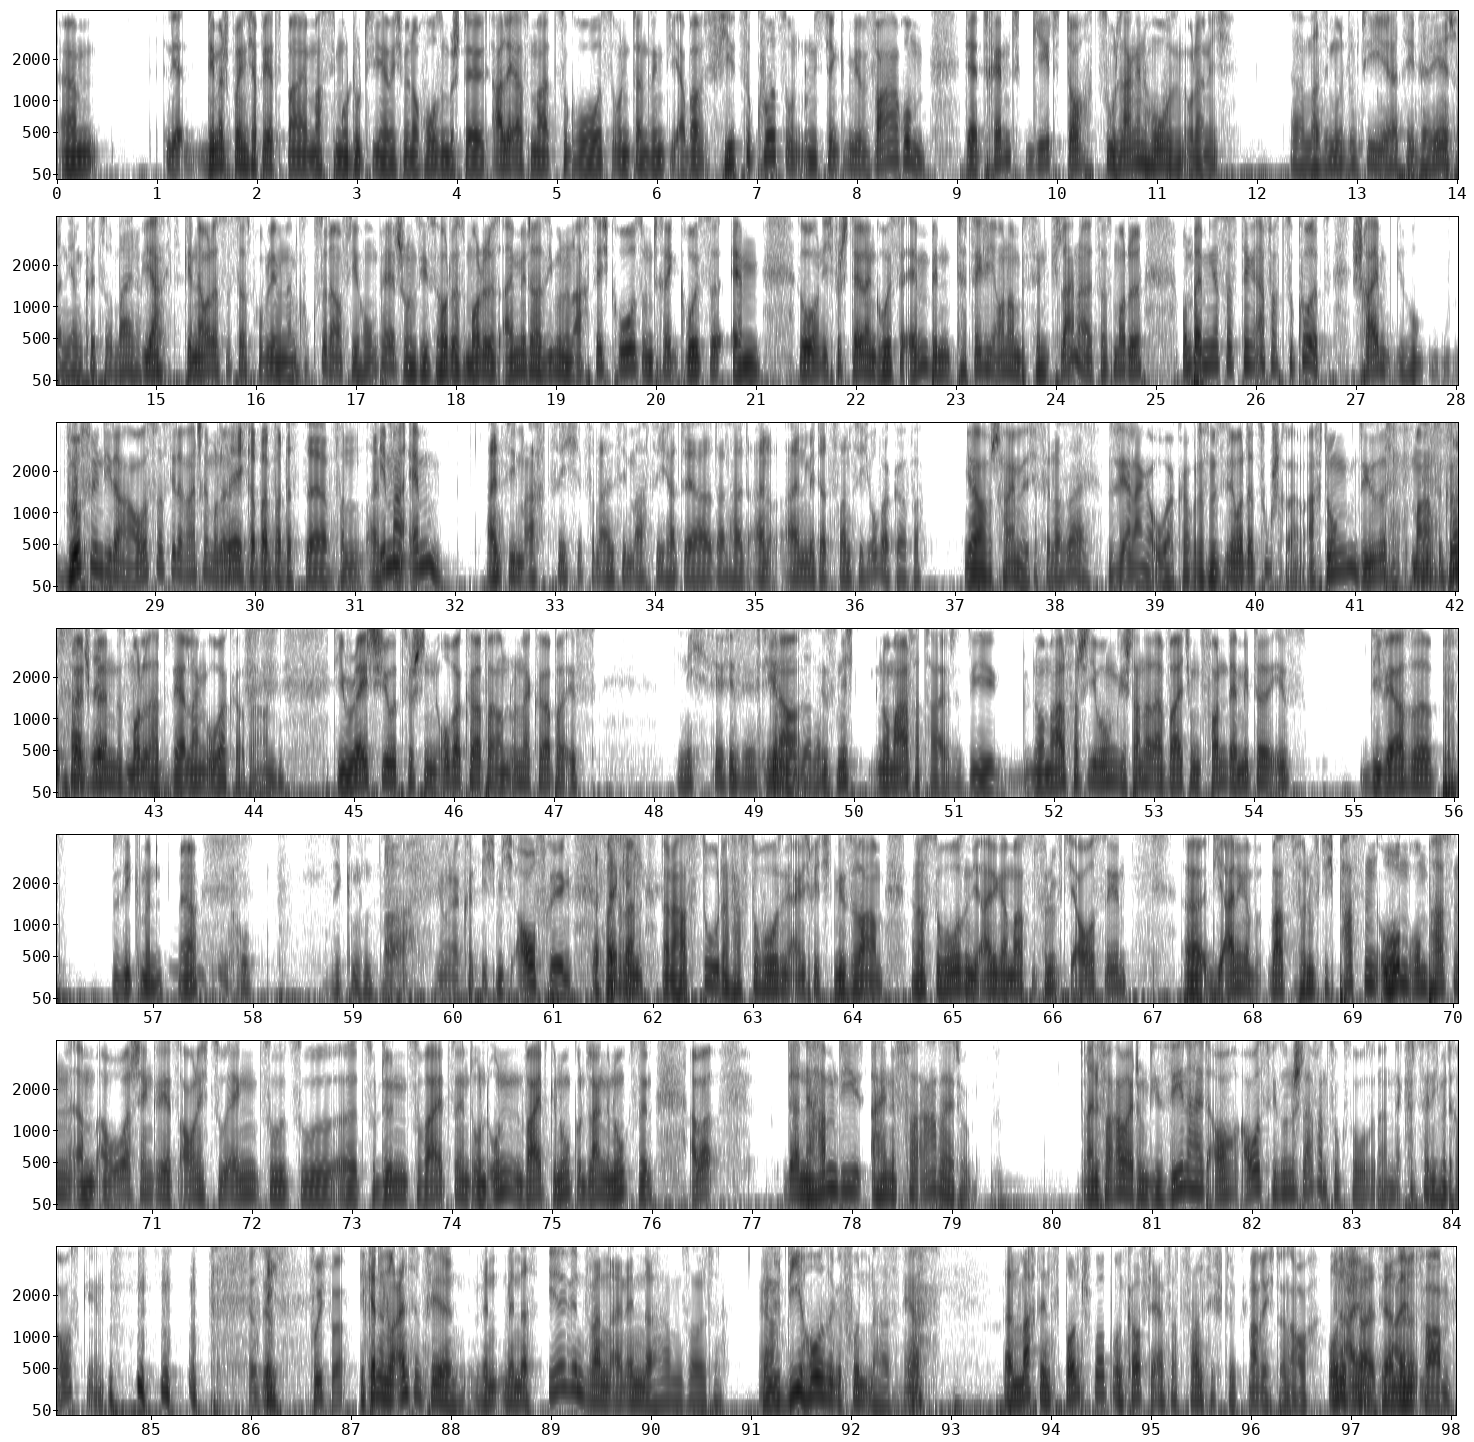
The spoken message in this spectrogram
Ähm, ja, dementsprechend, ich habe jetzt bei Massimo Dutti, habe ich mir noch Hosen bestellt, alle erstmal zu groß und dann sind die aber viel zu kurz unten. Und ich denke mir, warum? Der Trend geht doch zu langen Hosen, oder nicht? Ja, Massimo Dutti hört sich italienisch an, die haben kürzere Beine. Ja, vielleicht. genau das ist das Problem. Und dann guckst du da auf die Homepage und siehst, oh, das Model ist 1,87 Meter groß und trägt Größe M. So, und ich bestelle dann Größe M, bin tatsächlich auch noch ein bisschen kleiner als das Model. Und bei mir ist das Ding einfach zu kurz. Schreiben, würfeln die da aus, was die da reinschreiben? Oder Nee, ich glaube einfach, dass der von 1, immer M. 1,87, von 1,87 hat der dann halt ein- 1,20 Meter Oberkörper. Ja, wahrscheinlich. Das kann doch sein. Sehr langer Oberkörper. Das müsst ihr aber dazu schreiben. Achtung, diese Maße können falsch werden. Das Model hat sehr langen Oberkörper. Und die Ratio zwischen Oberkörper und Unterkörper ist Nicht ist, 50-50 genau, so, ne? ist nicht normal verteilt. Die Normalverschiebung, die Standardabweichung von der Mitte ist diverse pff, Sigmen, ja. Sigmund. Junge, da könnte ich mich aufregen. Das Weißt du, dann, dann hast du, dann hast du Hosen, die eigentlich richtig, mir ist warm. Dann hast du Hosen, die einigermaßen vernünftig aussehen, äh, die einigermaßen vernünftig passen, obenrum passen, am, am Oberschenkel jetzt auch nicht zu eng, zu, zu, äh, zu dünn, zu weit sind und unten weit genug und lang genug sind. Aber dann haben die eine Verarbeitung. Eine Verarbeitung, die sehen halt auch aus wie so eine Schlafanzugshose dann. Da kannst du ja nicht mit rausgehen. das ist ja Ich- furchtbar. Ich kann dir nur eins empfehlen, wenn, wenn das irgendwann ein Ende haben sollte, wenn Ja. du die Hose gefunden hast, ja. Ja. dann mach den Spongebob und kauf dir einfach 20 Stück. Mache ich dann auch. Ohne in allen, Scheiß, ja, In allen dann- Farben.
